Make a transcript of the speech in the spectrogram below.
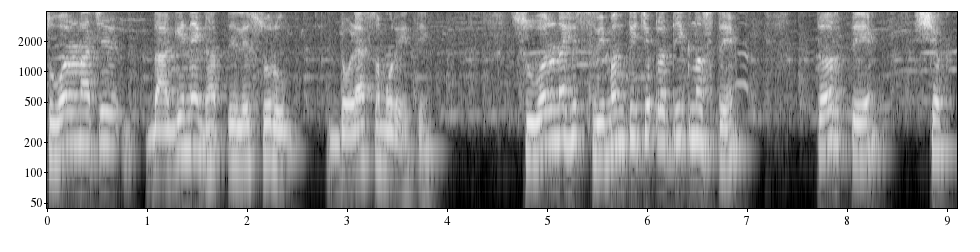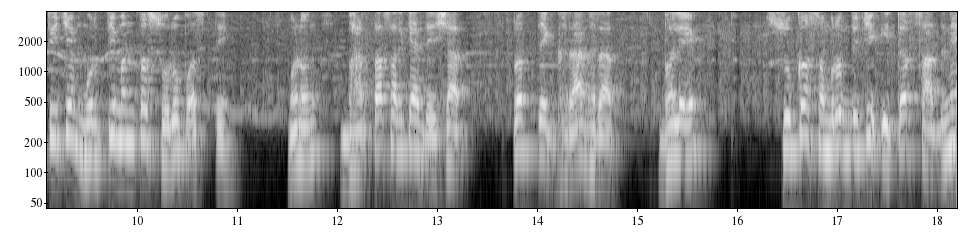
सुवर्णाचे दागिने घातलेले स्वरूप डोळ्यासमोर येते. सुवर्ण हे श्रीमंतीचे प्रतीक नसते तर ते शक्तीचे मूर्तिमंत स्वरूप असते. म्हणून भारतासारख्या देशात प्रत्येक घराघरात भले सुख समृद्धीची इतर साधने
